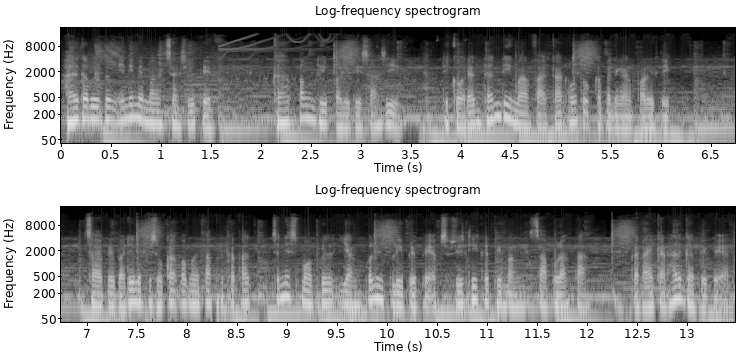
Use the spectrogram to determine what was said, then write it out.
Harga BBM ini memang sensitif, gampang dipolitisasi, digoreng dan dimanfaatkan untuk kepentingan politik. Saya pribadi lebih suka pemerintah berketat jenis mobil yang boleh beli BBM subsidi ketimbang sabu rata kenaikan harga BBM.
